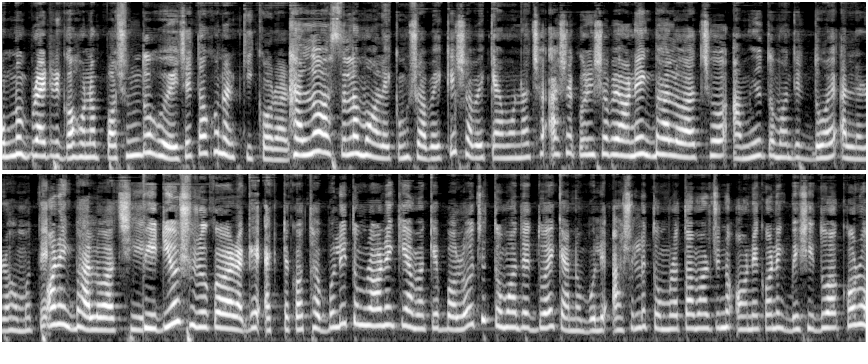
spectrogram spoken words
অন্য ব্রাইডের গহনা পছন্দ হয়ে যায়, তখন আর কি করার? হ্যালো আসসালামু আলাইকুম সবাইকে। সবাই কেমন আছো? আশা করি সবাই অনেক ভালো আছো। আমিও তোমাদের দোয়ায় আল্লাহ রহমতে অনেক ভালো আছি। ভিডিও শুরু করার আগে একটা কথা বলি। তোমরা অনেকে আমাকে বলো যে তোমাদের দোয়ায় কেন বলি? আসলে তোমরা তো আমার জন্য অনেক অনেক বেশি দোয়া করো।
